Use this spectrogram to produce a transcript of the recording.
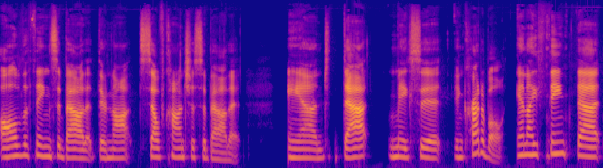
all the things about it. They're not self conscious about it. And that makes it incredible. And I think that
